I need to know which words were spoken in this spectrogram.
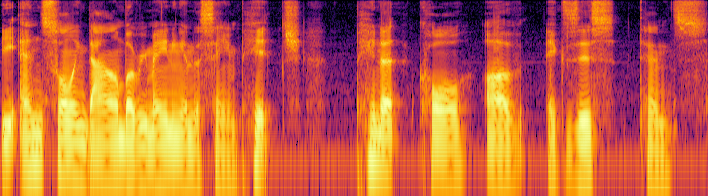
the end slowing down but remaining in the same pitch. Pinnacle of existence.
